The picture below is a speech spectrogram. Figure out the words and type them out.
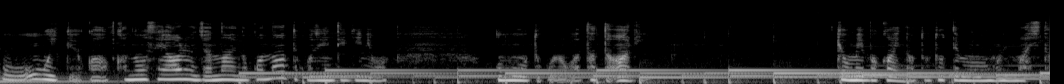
構多いというか可能性あるんじゃないのかなって個人的には思うところが多々あり、興味深いなととても思いました。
